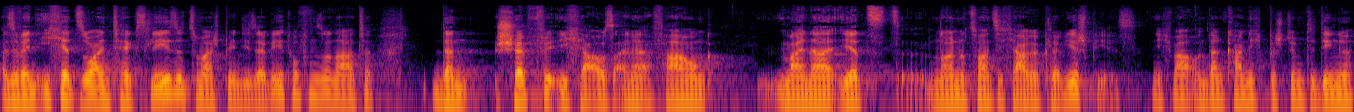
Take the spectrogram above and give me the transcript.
Also wenn ich jetzt so einen Text lese, zum Beispiel in dieser Beethoven-Sonate, dann schöpfe ich ja aus einer Erfahrung meiner jetzt 29 Jahre Klavierspiels, nicht wahr? Und dann kann ich bestimmte Dinge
